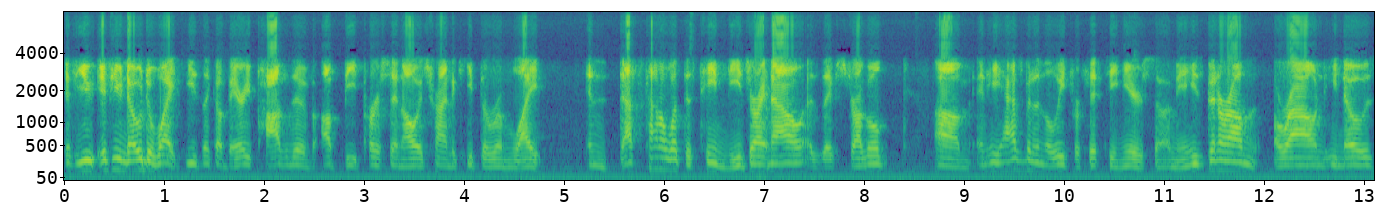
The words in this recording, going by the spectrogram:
if you if you know Dwight, he's like a very positive, upbeat person, always trying to keep the room light. And that's kind of what this team needs right now, as they've struggled. Um, and he has been in the league for 15 years, so I mean, he's been around around. He knows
